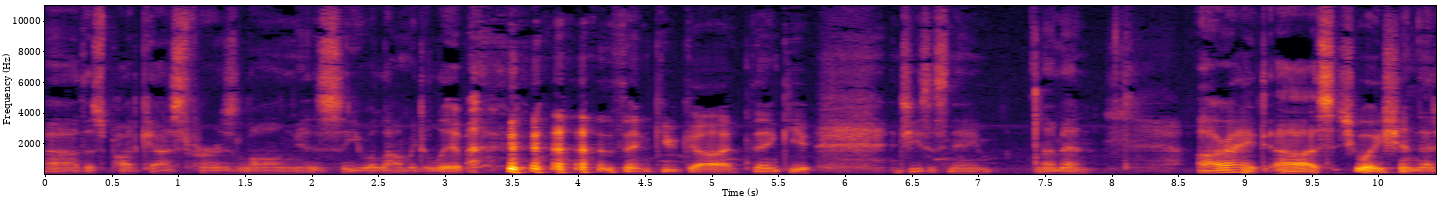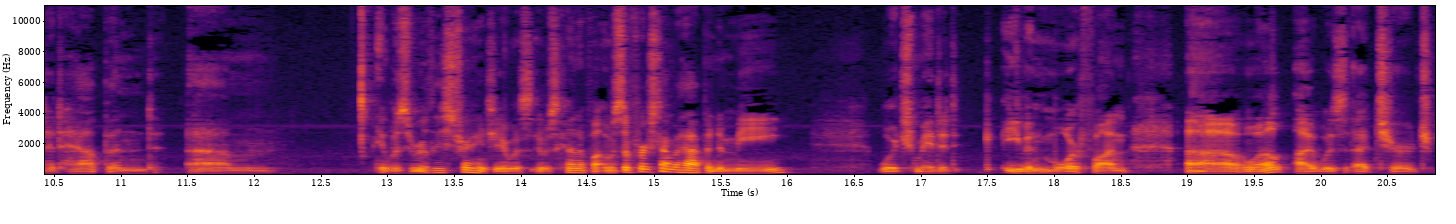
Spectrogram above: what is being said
uh, this podcast for as long as you allow me to live. thank you, God. Thank you. In Jesus' name. Amen. All right. Uh, a situation that had happened um, it was really strange. It was it was kind of fun. It was the first time it happened to me, which made it even more fun. Uh, well, I was at church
